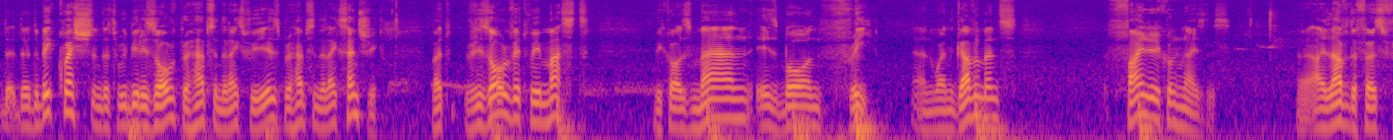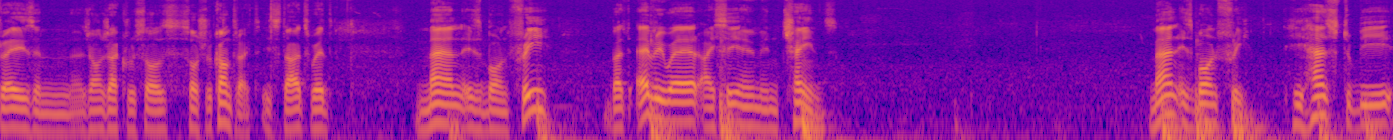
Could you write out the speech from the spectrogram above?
the, the big question that will be resolved perhaps in the next few years, perhaps in the next century. But resolve it we must, because man is born free. And when governments finally recognize this, uh, I love the first phrase in Jean Jacques Rousseau's social contract. It starts with, Man is born free, but everywhere I see him in chains. Man is born free. He has to be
